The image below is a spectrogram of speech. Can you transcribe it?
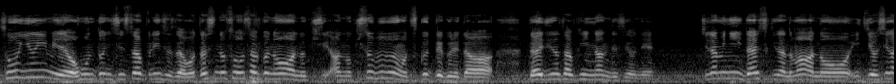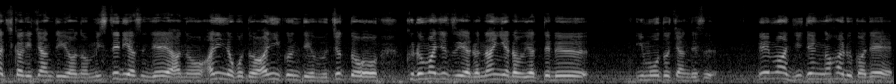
そういう意味では本当にシスタープリンセスは私の創作のあの、きあの基礎部分を作ってくれた大事な作品なんですよね。ちなみに大好きなのは、あの、一押しがちかげちゃんっていう、あの、ミステリアスで、あの、兄のことを兄くんっていう、ちょっと、黒魔術やら何やらをやってる妹ちゃんです。で、まあ、辞典がはるかで、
